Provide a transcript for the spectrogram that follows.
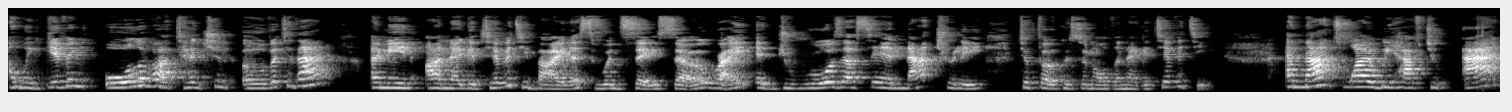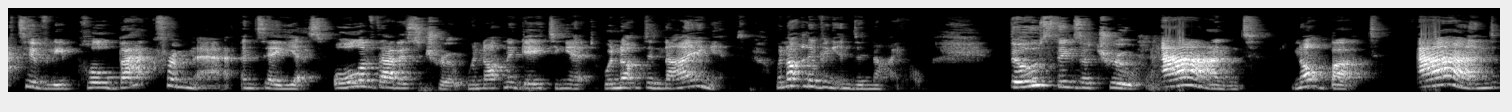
Are we giving all of our attention over to that? I mean, our negativity bias would say so, right? It draws us in naturally to focus on all the negativity. And that's why we have to actively pull back from there and say, yes, all of that is true. We're not negating it. We're not denying it. We're not living in denial. Those things are true. And, not but, and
